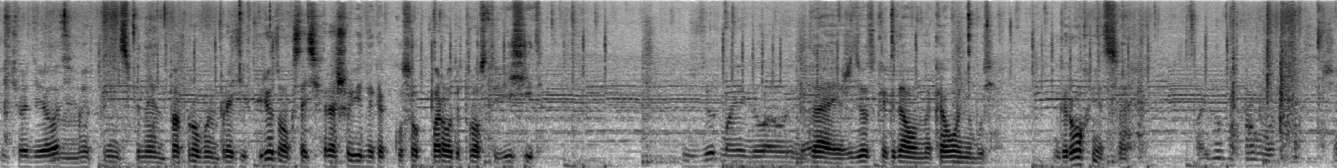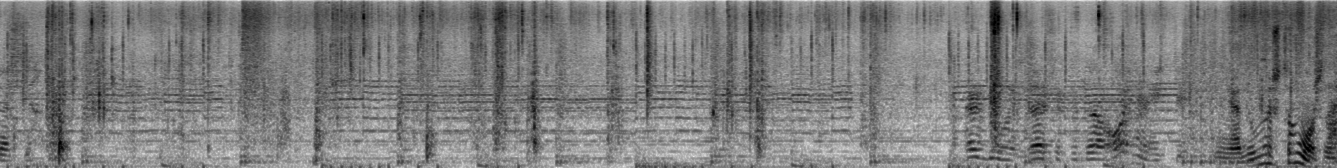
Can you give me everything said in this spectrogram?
И что делать? Мы, в принципе, наверное, попробуем пройти вперед. Он, кстати, хорошо видно, как кусок породы просто висит. Ждет моей головы, да? Да, и ждет, когда он на кого-нибудь грохнется. Пойду попробую счастье. Дальше туда можно идти? Я думаю, что можно.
